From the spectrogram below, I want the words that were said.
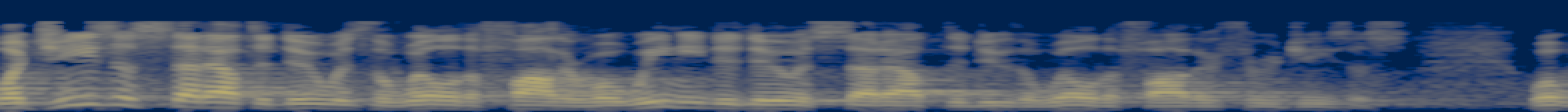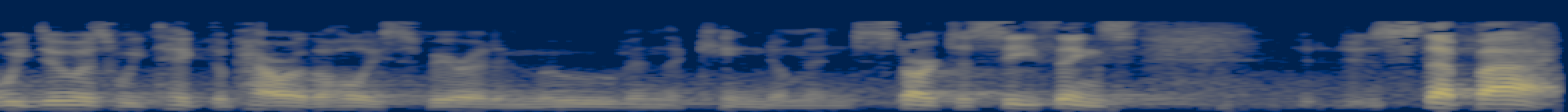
What Jesus set out to do was the will of the Father. What we need to do is set out to do the will of the Father through Jesus. What we do is we take the power of the Holy Spirit and move in the kingdom and start to see things step back.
